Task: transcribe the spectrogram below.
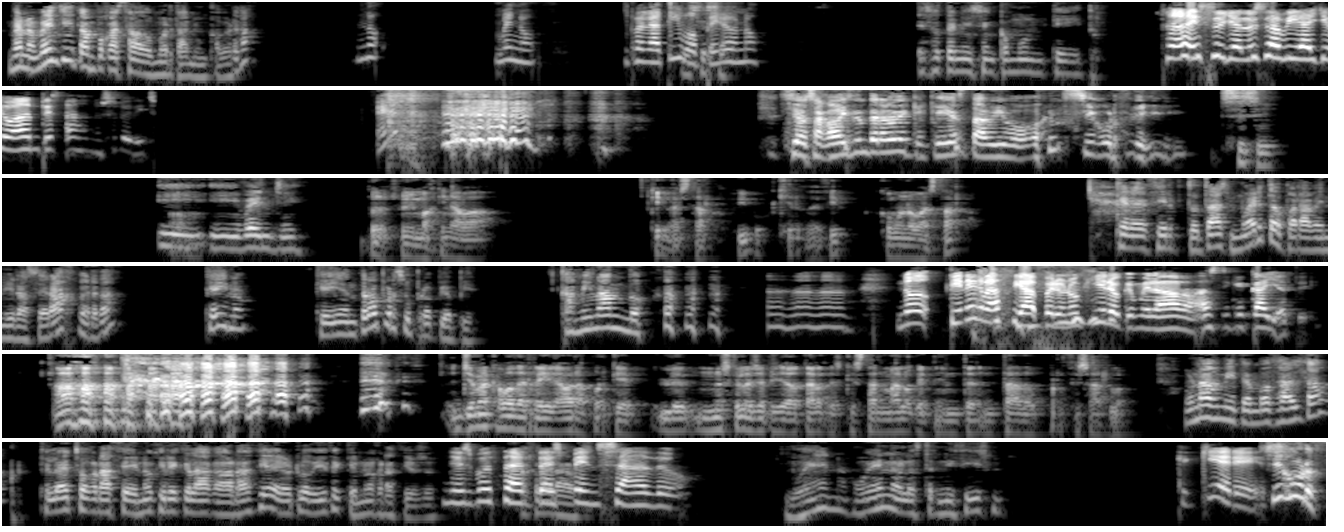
Bueno, Benji tampoco ha estado muerta nunca, ¿verdad? No. Bueno, relativo, Pues pero no. Eso tenéis en común que y tú. Ah, Eso ya lo sabía yo antes. Ah, no se lo he dicho. Si os acabáis de enterar de que Kei está vivo, Sigurd Sí, sí. Y, Oh. y Benji. Bueno, yo me imaginaba que iba a estar vivo, quiero decir. ¿Cómo no va a estar? Quiere decir, tú te has muerto para venir a Seraj, ¿verdad? Kei no. Kei entró por su propio pie. Caminando. No, tiene gracia, pero no quiero que me la haga, así que cállate. Yo me acabo de reír ahora porque no es que lo haya pillado tarde, es que es tan malo que he intentado procesarlo. Uno admite en voz alta que le ha hecho gracia y no quiere que le haga gracia y otro dice que no es gracioso. No es voz alta, es pensado. Bueno, bueno, los tecnicismos. ¿Qué quieres? Sigurd.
